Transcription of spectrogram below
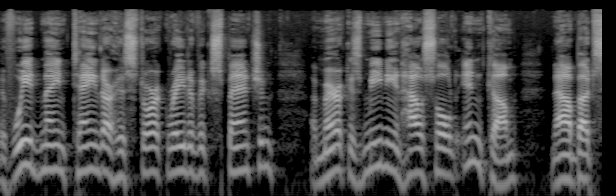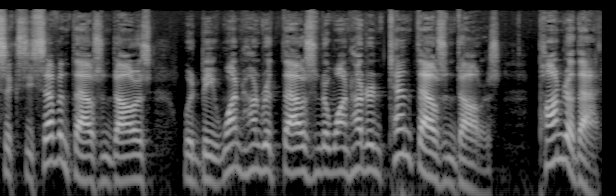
If we had maintained our historic rate of expansion, America's median household income, now about $67,000, would be 100,000 to $110,000. Ponder that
